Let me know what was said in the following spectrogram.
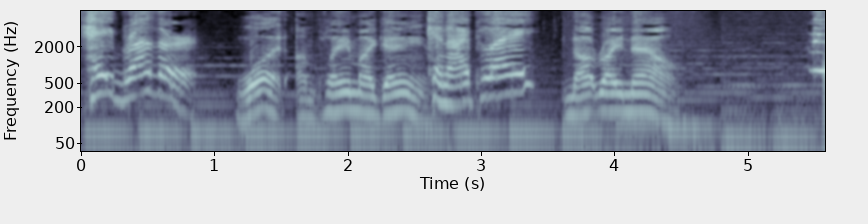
Hey, brother, What? I'm playing my game. can I play? Not right now.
